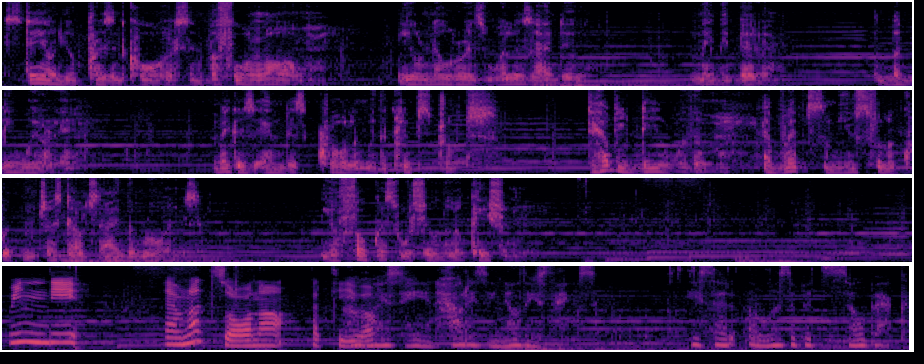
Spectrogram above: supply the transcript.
Stay on your present course, and before long, you'll know her as well as I do. Maybe better. But be wary. Maker's End is crawling with Eclipse troops. To help you deal with them, I've left some useful equipment just outside the ruins. Your focus will show the location. Quindi è una zona cattiva. Oh, Who is he and how does he know these things? He said Elizabeth Sobek.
